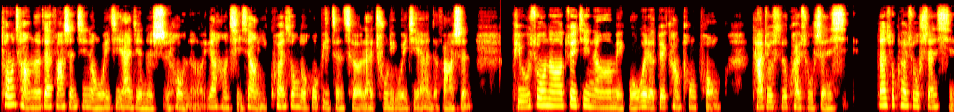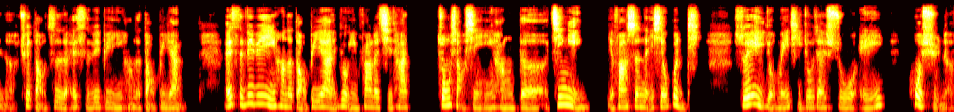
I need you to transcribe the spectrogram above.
通常呢，在发生金融危机案件的时候呢，央行倾向以宽松的货币政策来处理危机案的发生。比如说呢，最近呢，美国为了对抗通膨，它就是快速升息。但是快速升息呢，却导致了 SVB 银行的倒闭案。SVB 银行的倒闭案又引发了其他中小型银行的经营也发生了一些问题。所以有媒体就在说，诶，或许呢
